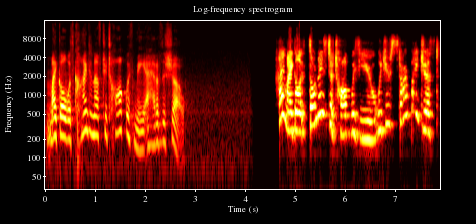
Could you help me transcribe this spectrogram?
Michael was kind enough to talk with me ahead of the show. Hi, Michael. It's so nice to talk with you. Would you start by just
